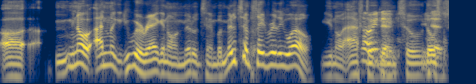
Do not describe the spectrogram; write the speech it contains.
Uh, you know, I know you were ragging on Middleton, but Middleton played really well. You know, after No, game did. two, He those, did.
